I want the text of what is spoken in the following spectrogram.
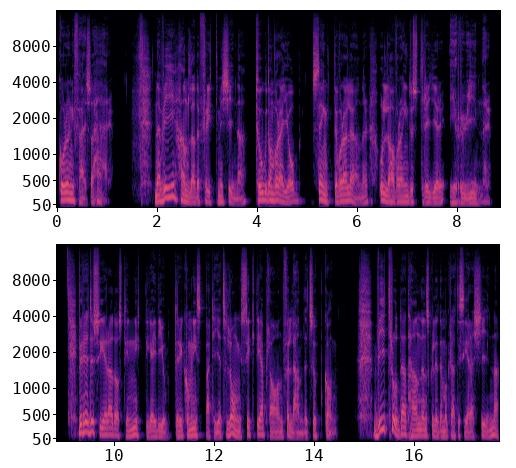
går ungefär så här. När vi handlade fritt med Kina tog de våra jobb, sänkte våra löner och la våra industrier i ruiner. Vi reducerade oss till nyttiga idioter i kommunistpartiets långsiktiga plan för landets uppgång. Vi trodde att handeln skulle demokratisera Kina,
